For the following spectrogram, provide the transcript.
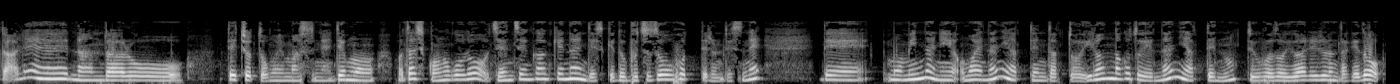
誰なんだろうってちょっと思いますね。でも、私この頃全然関係ないんですけど、仏像を彫ってるんですね。で、もうみんなに、お前何やってんだと、いろんなことで何やってんのっていうことを言われるんだけど、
